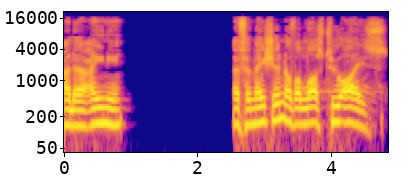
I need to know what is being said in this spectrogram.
على عيني affirmation of Allah's two eyes.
